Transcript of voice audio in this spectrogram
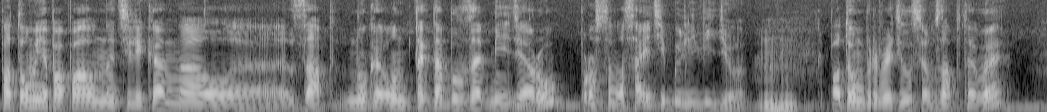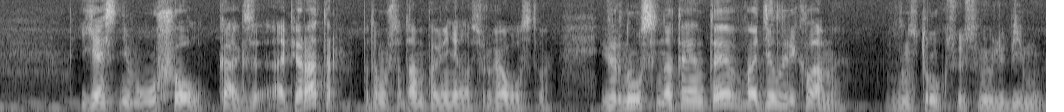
Потом я попал на телеканал э, ЗАП. Ну, он тогда был ЗАП Медиа.ру, просто на сайте были видео. Мгм. Потом превратился в ЗАП ТВ. Я с него ушел как оператор, потому что там поменялось руководство. Вернулся на ТНТ в отдел рекламы, в инструкцию свою любимую,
